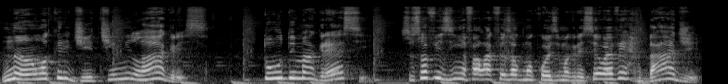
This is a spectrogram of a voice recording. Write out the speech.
Não acredite em milagres. Tudo emagrece. Se sua vizinha falar que fez alguma coisa e emagreceu, é verdade.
